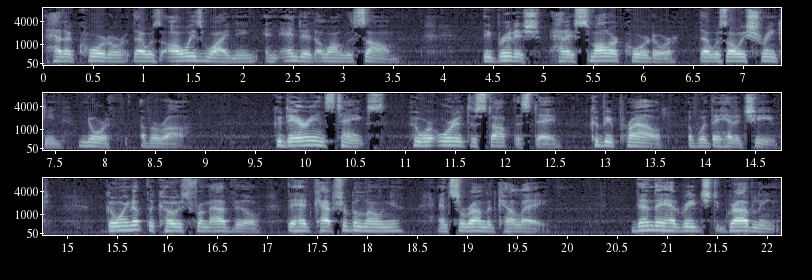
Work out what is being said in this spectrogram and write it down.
had a corridor that was always widening and ended along the Somme. The British had a smaller corridor that was always shrinking north of Arras. Guderian's tanks, who were ordered to stop this day, could be proud of what they had achieved. Going up the coast from Abbeville, they had captured Boulogne and surrounded Calais. Then they had reached Gravelines,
